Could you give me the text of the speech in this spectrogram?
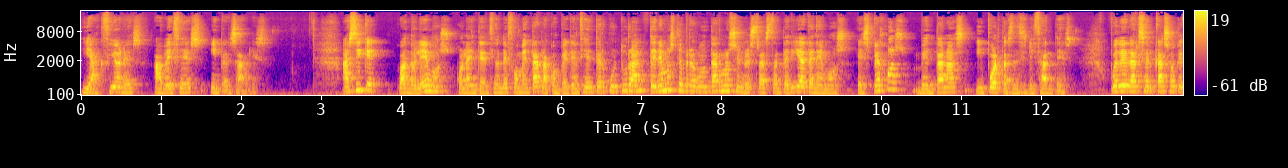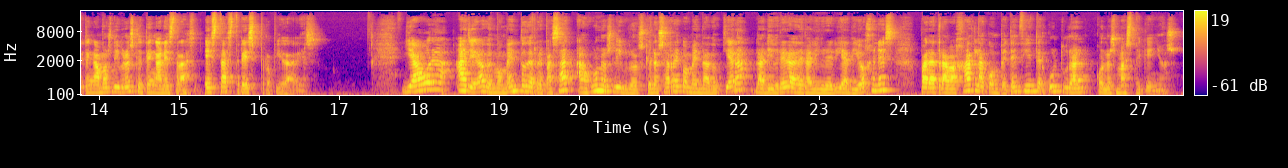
y acciones a veces impensables. Así que, cuando leemos con la intención de fomentar la competencia intercultural, tenemos que preguntarnos si en nuestra estantería tenemos espejos, ventanas y puertas deslizantes puede darse el caso que tengamos libros que tengan estas, estas tres propiedades. Y ahora ha llegado el momento de repasar algunos libros que nos ha recomendado Kiara, la librera de la librería Diógenes, para trabajar la competencia intercultural con los más pequeños.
